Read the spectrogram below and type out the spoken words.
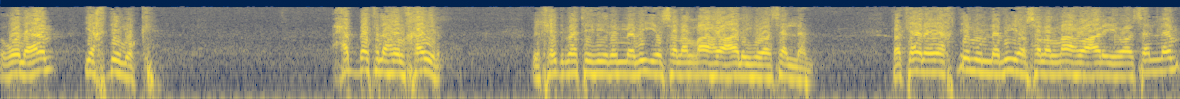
غلام يخدمك حبت له الخير بخدمته للنبي صلى الله عليه وسلم. فكان يخدم النبي صلى الله عليه وسلم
